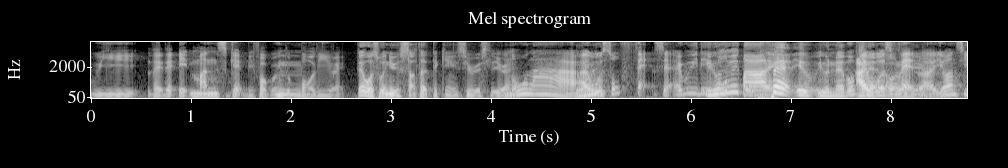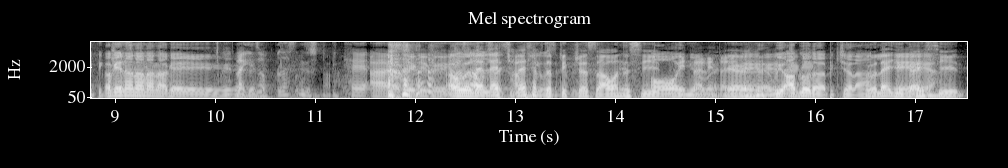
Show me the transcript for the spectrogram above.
we, like the eight months gap before going to poly, right? that was when you started taking it seriously, right? No lah, No I meh? was so fat, sia, every day you go never got like- fat. You, you never. I was fat okay. lah. You want to see pictures? Okay, no, no, no, no. Okay, okay, okay, okay, Like okay. it's a, last time the stupid hair. Ah, okay, okay, okay. Oh, Last time let, let's, let's have the pictures. I want to see it. Oh, in Later, your- later, Yeah, we'll upload okay. a picture, lah. We'll let you guys see it.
